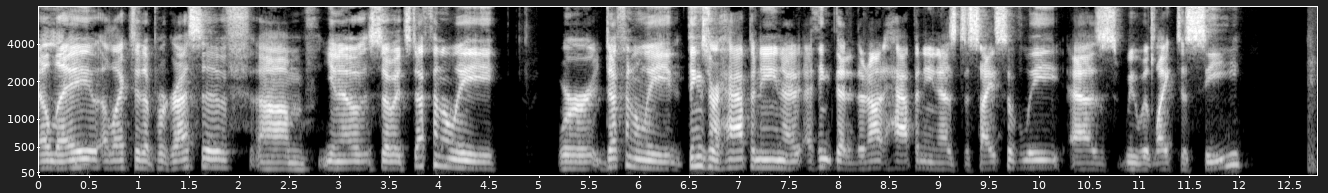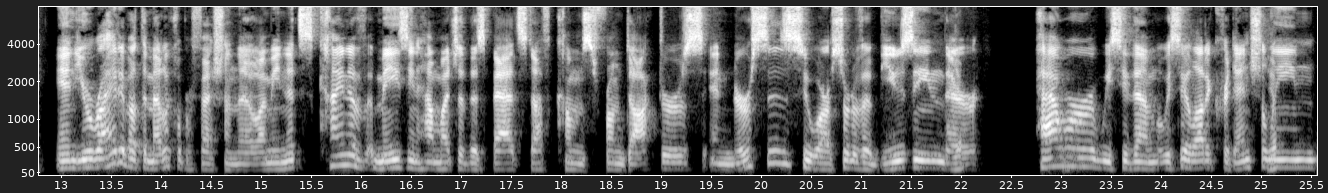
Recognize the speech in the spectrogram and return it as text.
LA elected a progressive. Um, you know, so it's definitely we're definitely things are happening. I, I, think that they're not happening as decisively as we would like to see. And you're right about the medical profession, though. I mean, it's kind of amazing how much of this bad stuff comes from doctors and nurses who are sort of abusing their yep. power. We see them. We see a lot of credentialing. Yep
